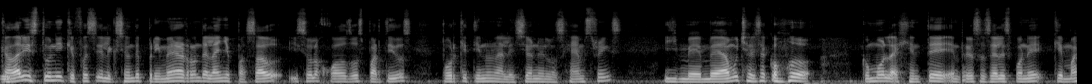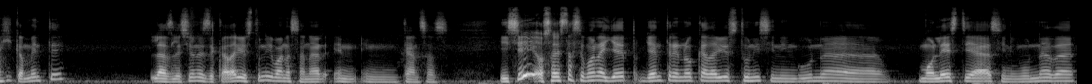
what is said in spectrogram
Kadarius Tooney, que fue selección de primera ronda el año pasado y solo ha jugado dos partidos porque tiene una lesión en los hamstrings. Y me, da mucha risa cómo, cómo, la gente en redes sociales pone que mágicamente las lesiones de Kadarius Tooney van a sanar en, Kansas. Y sí, o sea, esta semana ya, ya entrenó Kadarius Tooney sin ninguna molestia, sin ningún nada.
